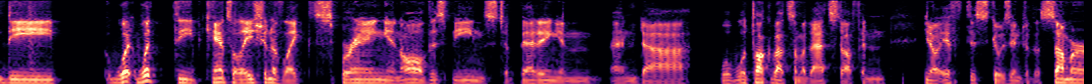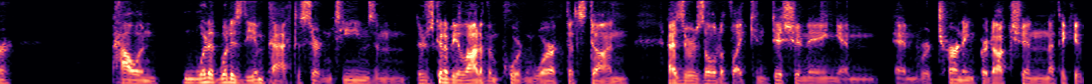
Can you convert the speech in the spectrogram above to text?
the what what the cancellation of like spring and all this means to betting and and uh, we'll we'll talk about some of that stuff and you know if this goes into the summer, how and what what is the impact to certain teams and there's going to be a lot of important work that's done as a result of like conditioning and and returning production. I think it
